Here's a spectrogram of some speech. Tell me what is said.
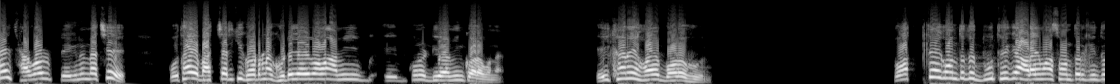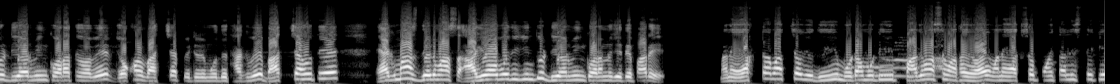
এই ছাগল প্রেগনেন্ট আছে, কোথায় বাচ্চার কি ঘটনা ঘটে যাবে বাবা? আমি কোনো ডিওয়ার্মিং করাবো না। এইখানে হয় বড় ভুল। প্রত্যেক অন্তত দু থেকে আড়াই মাস অন্তর কিন্তু ডিওয়ার্মিং করাতে হবে, যখন বাচ্চা পেটের মধ্যে থাকবে। বাচ্চা হতে এক মাস, দেড় মাস আগে অবধি কিন্তু ডিওয়ার্মিং করানো যেতে পারে। মানে একটা বাচ্চা যদি মোটামুটি পাঁচ মাসের মাথায় হয় মানে একশো পঁয়তাল্লিশ থেকে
